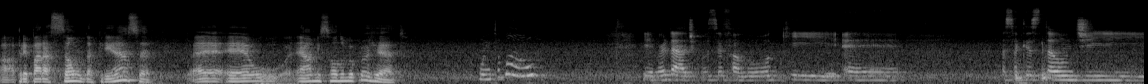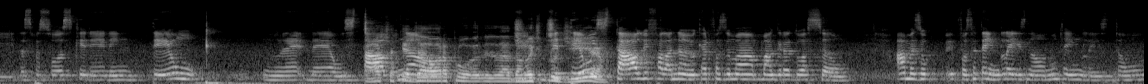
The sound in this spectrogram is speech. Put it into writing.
a preparação da criança, é, é, o, é a missão do meu projeto. Muito bom. E é verdade que você falou que é, essa questão de das pessoas quererem ter um, né, né, um estalo. Acha que não, é da hora pro, da, de, noite pro de dia. ter um estalo e falar, não, eu quero fazer uma, uma graduação. Ah, mas eu, você tem inglês? Não, eu não tenho inglês. Então,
